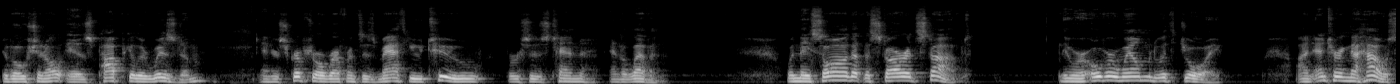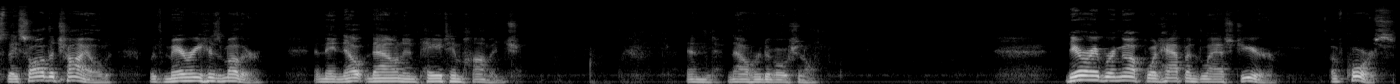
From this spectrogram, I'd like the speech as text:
devotional is Popular Wisdom, and her scriptural reference is Matthew 2, verses 10 and 11. When they saw that the star had stopped, they were overwhelmed with joy. On entering the house, they saw the child with Mary his mother, and they knelt down and paid him homage. And now her devotional. Dare I bring up what happened last year? Of course.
